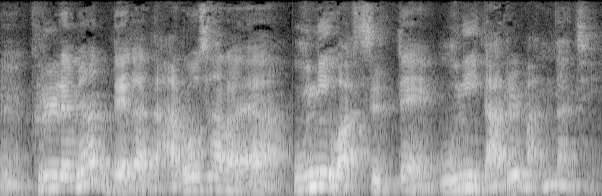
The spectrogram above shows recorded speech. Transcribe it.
예, 그러려면 내가 나로 살아야 운이 왔을 때 운이 나를 만나지.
